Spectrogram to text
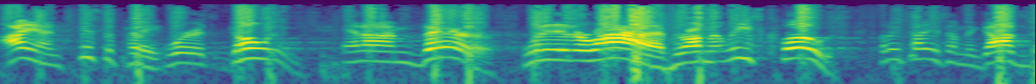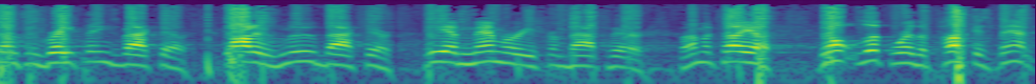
I anticipate where it's going, and I'm there when it arrives, or I'm at least close. Let me tell you something. God's done some great things back there. God has moved back there. We have memories from back there. But I'm going to tell you, don't look where the puck has been.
